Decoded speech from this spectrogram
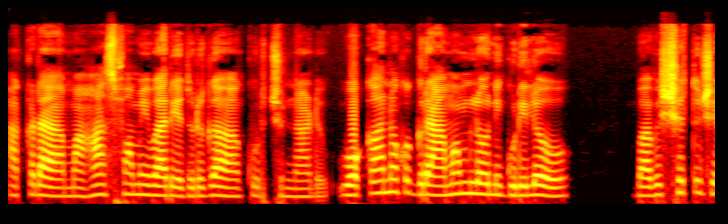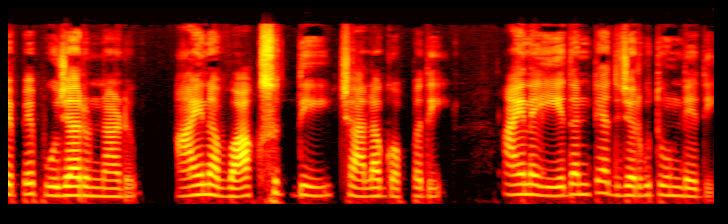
అక్కడ మహాస్వామి వారి ఎదురుగా కూర్చున్నాడు. ఒకానొక గ్రామంలోని గుడిలో భవిష్యత్తు చెప్పే పూజారున్నాడు. ఆయన వాక్శుద్ధి చాలా గొప్పది. ఆయన ఏదంటే అది జరుగుతూ ఉండేది.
